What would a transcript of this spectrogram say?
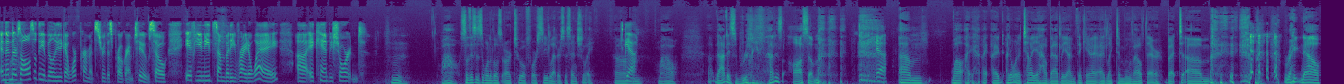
And then wow. there's also the ability to get work permits through this program too. So if you need somebody right away, uh, it can be shortened. Hmm. Wow. So this is one of those R204C letters, essentially. Um, yeah. Wow. Uh, that is really that is awesome. yeah. Um. Well, I, I I don't want to tell you how badly I'm thinking I, would like to move out there, but um, right now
